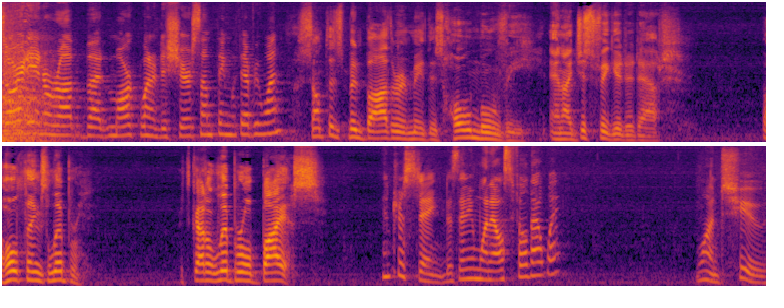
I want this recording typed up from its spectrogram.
Sorry to interrupt, but Mark wanted to share something with everyone. Something's been bothering me this whole movie, and I just figured it out. The whole thing's liberal. It's got a liberal bias. Interesting. Does anyone else feel that way? One, two,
